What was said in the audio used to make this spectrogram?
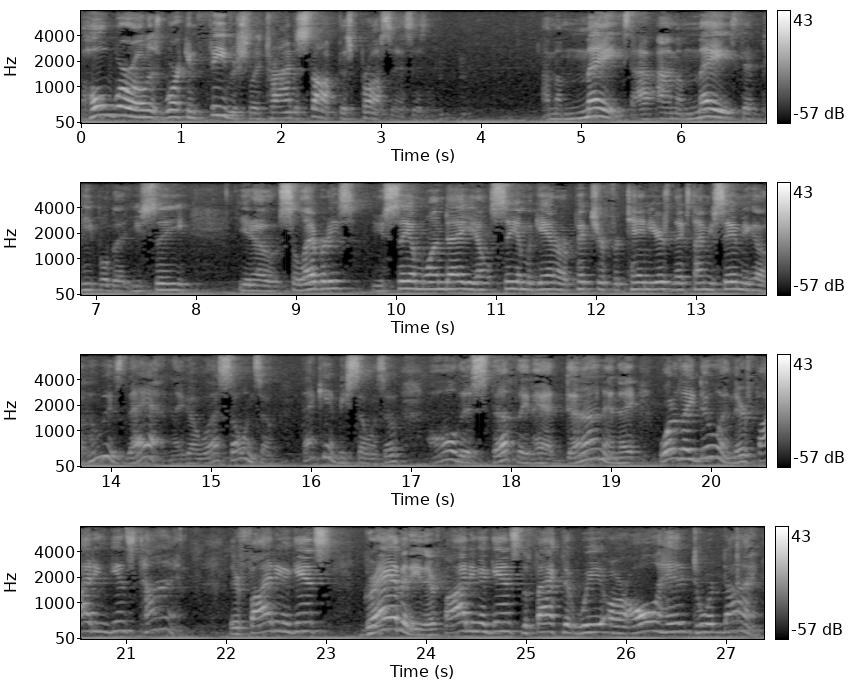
The whole world is working feverishly trying to stop this process, isn't it? I'm amazed. I, am amazed that people that you see, you know, celebrities, you see them one day, you don't see them again, or a picture for 10 years. Next time you see them, you go, Who is that? And they go, Well, that's so and so. That can't be so and so. All this stuff they've had done, and they, what are they doing? They're fighting against time. They're fighting against gravity. They're fighting against the fact that we are all headed toward dying.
